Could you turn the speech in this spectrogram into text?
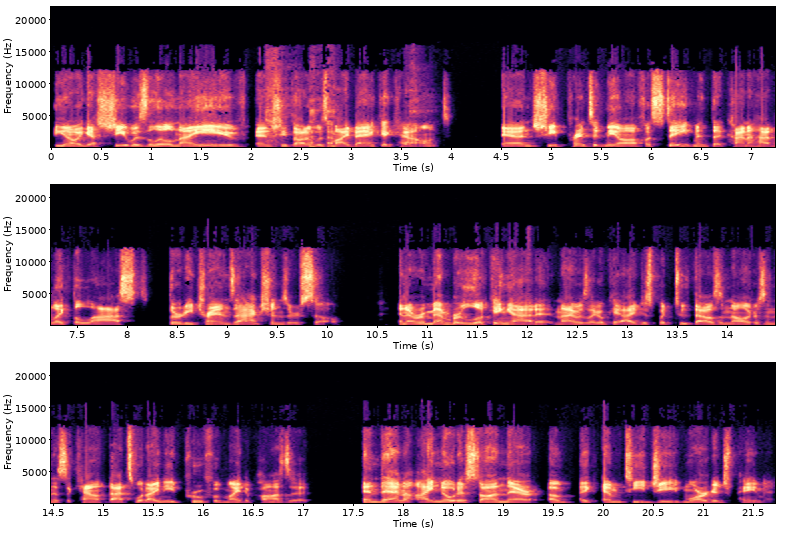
you know, I guess she was a little naive and she thought it was my bank account. And she printed me off a statement that kind of had like the last 30 transactions or so. And I remember looking at it and I was like, okay, I just put $2,000 in this account. That's what I need proof of my deposit. And then I noticed on there a, a MTG mortgage payment.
